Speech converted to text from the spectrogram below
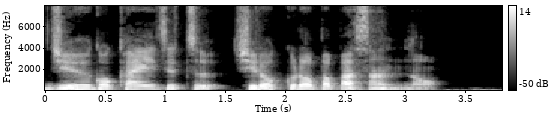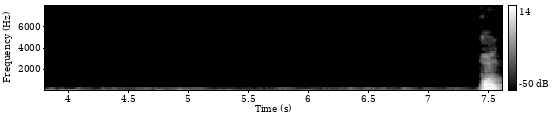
15回ずつ白黒パパさんのポッ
